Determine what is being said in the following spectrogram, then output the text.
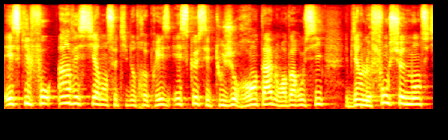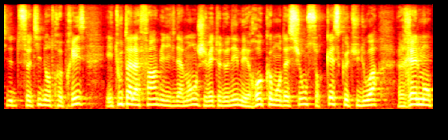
Est-ce qu'il faut investir dans ce type d'entreprise? Est-ce que c'est toujours rentable? On va voir aussi eh bien, le fonctionnement de ce type d'entreprise. Et tout à la fin, bien évidemment, je vais te donner mes recommandations sur qu'est-ce que tu dois réellement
